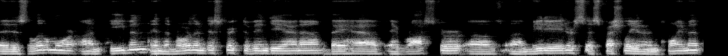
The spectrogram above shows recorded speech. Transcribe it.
is a little more uneven in the northern district of indiana they have a roster of uh, mediators especially in employment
